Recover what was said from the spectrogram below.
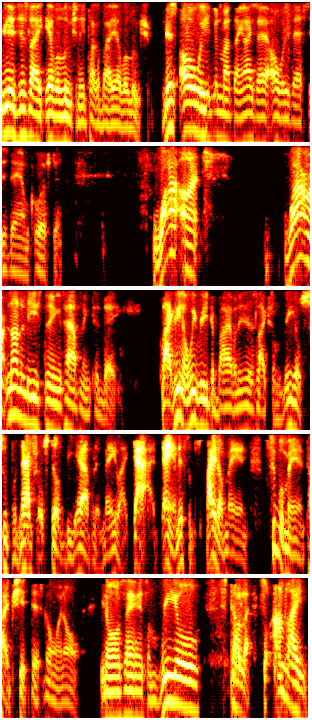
And it's just like evolution. They talk about evolution. This always been my thing. I say I always ask this damn question: Why aren't why aren't none of these things happening today? Like, you know, we read the Bible and there's like some real supernatural stuff be happening, man. Like, God damn, there's some Spider-Man, Superman type shit that's going on. You know what I'm saying? Some real stuff like so I'm like,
